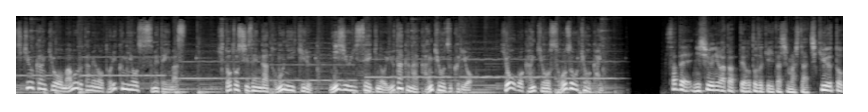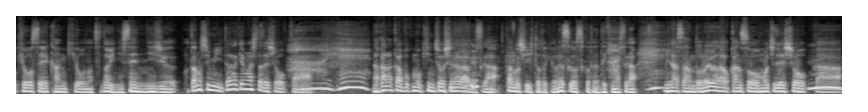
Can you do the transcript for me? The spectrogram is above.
地球環境を守るための取り組みを進めています。人と自然が共に生きる21世紀の豊かな環境づくりを兵庫環境創造協会。さて、2週にわたってお届けいたしました地球と共生環境の集い2020お楽しみいただけましたでしょうか？はい、なかなか僕も緊張しながらですが、楽しいひとときをね、過ごすことができましたが、皆さんどのようなお感想をお持ちでしょうか、う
